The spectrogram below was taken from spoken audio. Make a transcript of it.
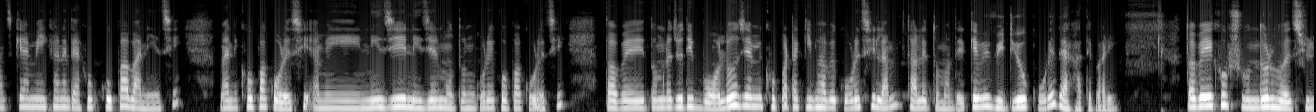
আজকে আমি এখানে দেখো খোপা বানিয়েছি। মানে খোপা করেছি। আমি নিজে, নিজের মতন করে খোপা করেছি। তবে তোমরা যদি বলো যে আমি খোপাটা কীভাবে করেছিলাম, তাহলে তোমাদেরকে আমি ভিডিও করে দেখাতে পারি। তবে খুব সুন্দর হয়েছিল।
